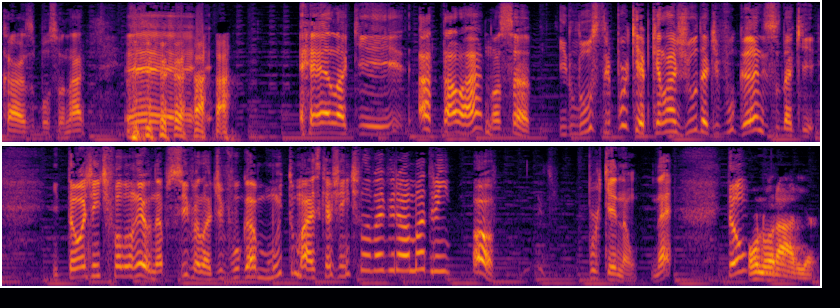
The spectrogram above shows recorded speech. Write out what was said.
Carlos Bolsonaro. É, ela que ah, tá lá, nossa ilustre, por quê? Porque ela ajuda divulgando isso daqui. Então a gente falou, meu, não é possível, ela divulga muito mais que a gente, ela vai virar a madrinha. Ó, por que não, né? Então, Honorária.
